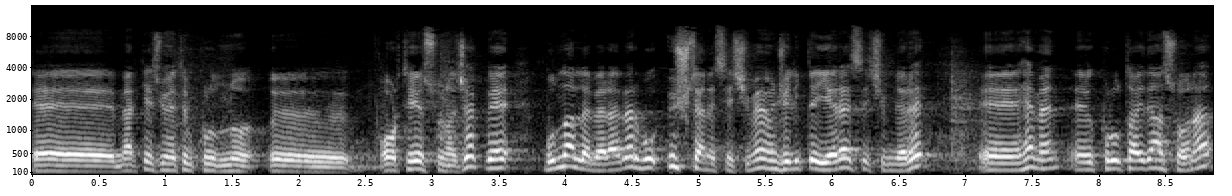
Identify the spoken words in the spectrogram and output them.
e, Merkez Yönetim Kurulu'nu ortaya sunacak ve bunlarla beraber bu üç tane seçime, öncelikle yerel seçimlere hemen kurultaydan sonra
